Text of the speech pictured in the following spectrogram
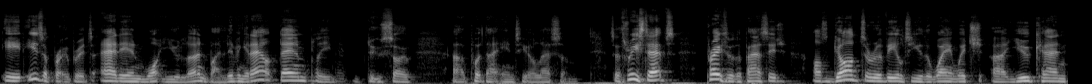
it is appropriate to add in what you learned by living it out, then please do so. Uh, put that into your lesson. So, three steps pray through the passage, ask God to reveal to you the way in which uh, you can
